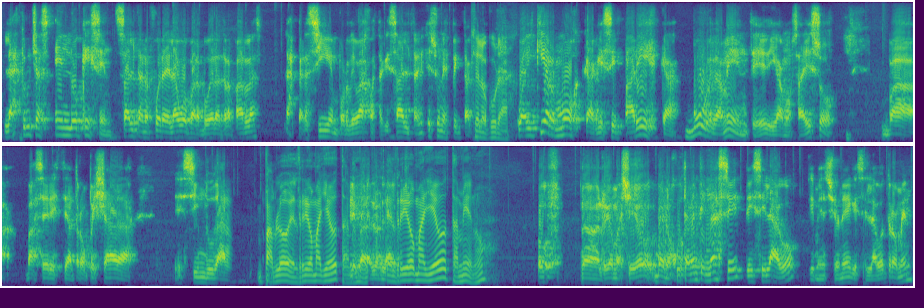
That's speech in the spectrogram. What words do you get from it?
Las truchas enloquecen, saltan afuera del agua para poder atraparlas, las persiguen por debajo hasta que saltan. Es un espectáculo. Qué locura. Cualquier mosca que se parezca burdamente, eh, digamos, a eso, va, va a ser este, atropellada eh, sin dudar. Pablo, el río Malleo también. El río Malleo también, ¿no? Uf, no, el río Malleo, bueno, justamente nace de ese lago que mencioné, que es el lago Tromen.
